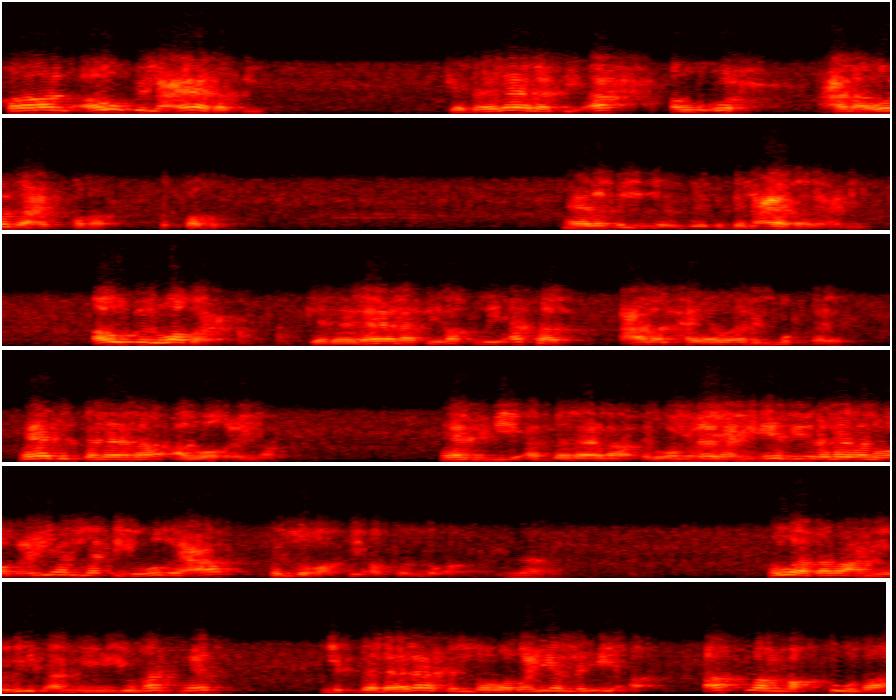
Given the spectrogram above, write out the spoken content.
قال أو بالعادة كدلالة أح أو أح على وضع الصدر. الصدر. هذا بالعادة يعني. أو بالوضع كدلالة لفظ أسد على الحيوان المختلف. هذه الدلالة الوضعية. هذه الدلالة الوضعية. يعني إيه الدلالة الوضعية التي وضعت في اللغة في أصل اللغة. نعم. هو طبعا يريد أن يمهد للدلالات الوضعية اللي هي أصلا مقصودة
